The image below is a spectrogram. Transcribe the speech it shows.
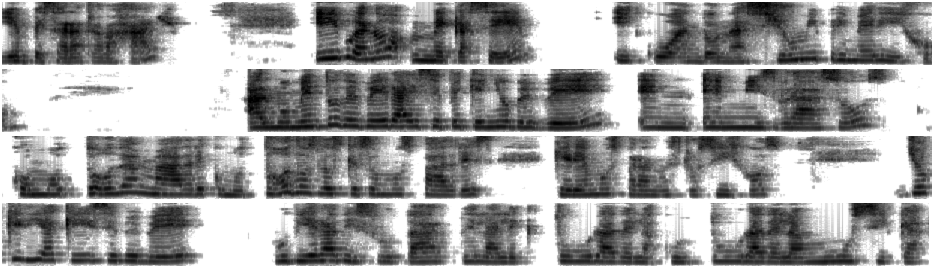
y empezar a trabajar. Y bueno, me casé y cuando nació mi primer hijo, al momento de ver a ese pequeño bebé en, en mis brazos, como toda madre, como todos los que somos padres, queremos para nuestros hijos, yo quería que ese bebé pudiera disfrutar de la lectura, de la cultura, de la música,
